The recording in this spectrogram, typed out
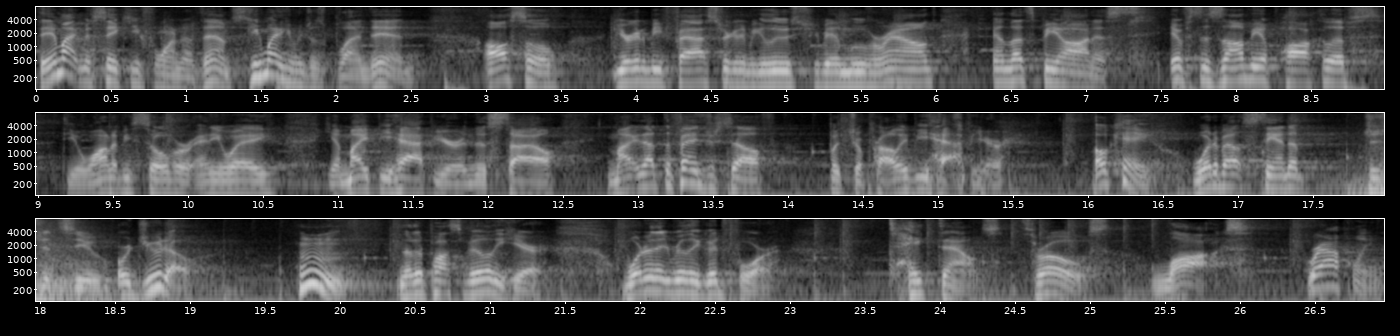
they might mistake you for one of them, so you might even just blend in. Also, you're gonna be fast, you're gonna be loose, you're gonna move around, and let's be honest, if it's a zombie apocalypse, do you wanna be sober anyway? You might be happier in this style. You might not defend yourself, but you'll probably be happier. Okay, what about stand-up jiu-jitsu or judo? Hmm, another possibility here. What are they really good for? Takedowns, throws, locks, grappling.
